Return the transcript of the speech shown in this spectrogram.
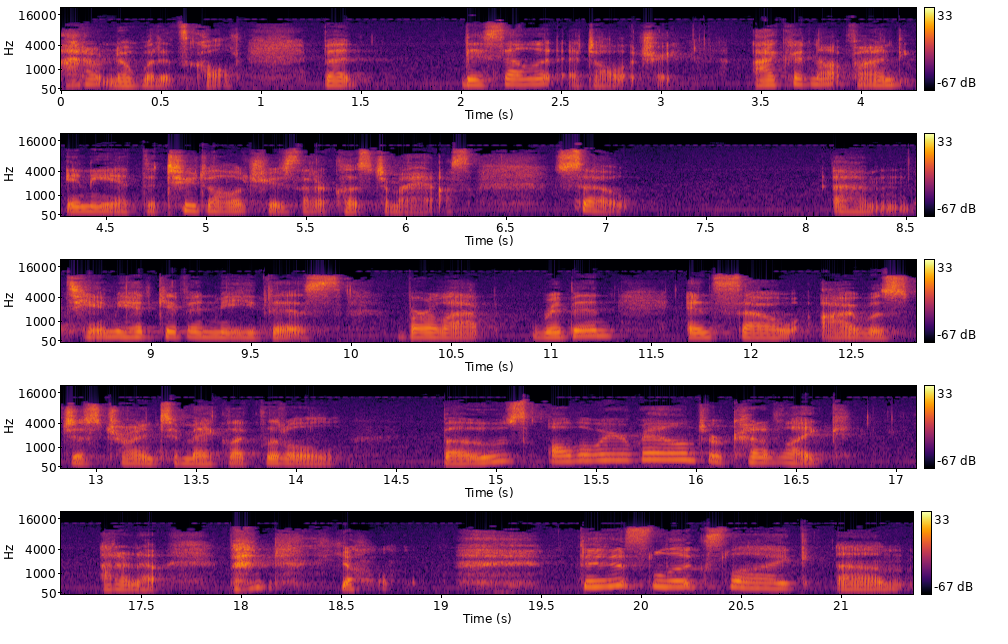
I don't know what it's called, but they sell it at Dollar Tree. I could not find any at the two Dollar Trees that are close to my house. So um, Tammy had given me this burlap ribbon, and so I was just trying to make like little bows all the way around, or kind of like, I don't know. But y'all, this looks like, um,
